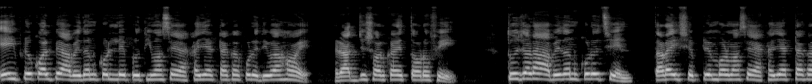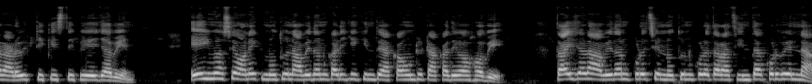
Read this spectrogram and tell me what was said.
এই প্রকল্পে আবেদন করলে প্রতি মাসে এক হাজার টাকা করে দেওয়া হয় রাজ্য সরকারের তরফে। তো যারা আবেদন করেছেন তারা এই সেপ্টেম্বর মাসে এক হাজার টাকার আরও একটি কিস্তি পেয়ে যাবেন। এই মাসে অনেক নতুন আবেদনকারীকে কিন্তু অ্যাকাউন্টে টাকা দেওয়া হবে। তাই যারা আবেদন করেছেন, নতুন করে তারা চিন্তা করবেন না,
